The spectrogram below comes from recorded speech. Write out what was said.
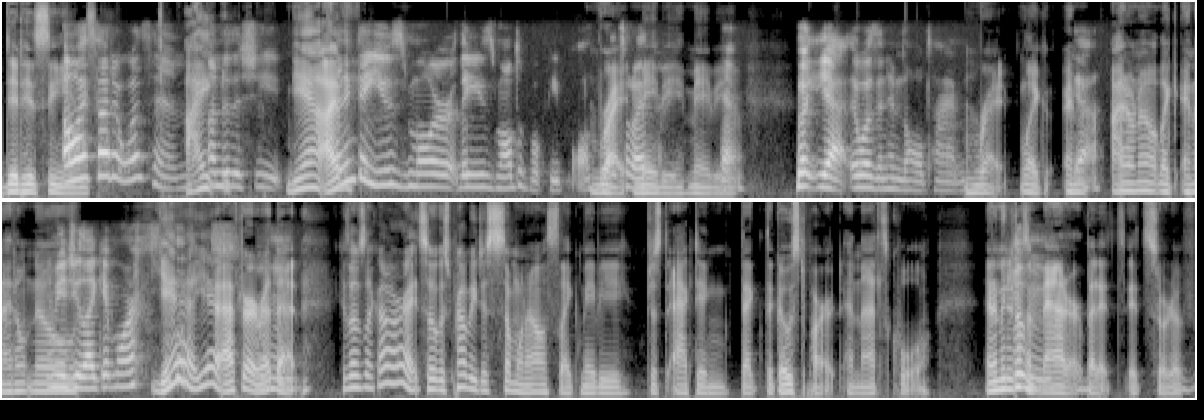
did his scene. Oh, I thought it was him I- under the sheet. yeah, I I think they used more. They used multiple people. Right, what I maybe, maybe. Yeah. But yeah, it wasn't him the whole time. Right. Like, and Yeah. I don't know, like, and I don't know. Made you like it more. yeah, yeah. After I read Mhm. that, because I was like, oh, all right, so it was probably just someone else, like maybe just acting like the ghost part, and that's cool. And I mean, it doesn't Mhm. matter, but it's it's sort of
